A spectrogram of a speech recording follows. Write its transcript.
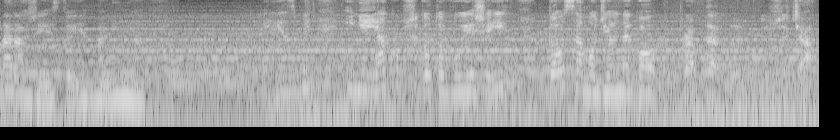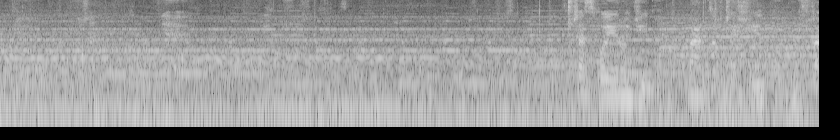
Na razie jest to jedna linia. Pieniędzmi i niejako przygotowuje się ich do samodzielnego prawda, życia. Opuszcza swoje rodziny. Bardzo wcześnie opuszcza.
